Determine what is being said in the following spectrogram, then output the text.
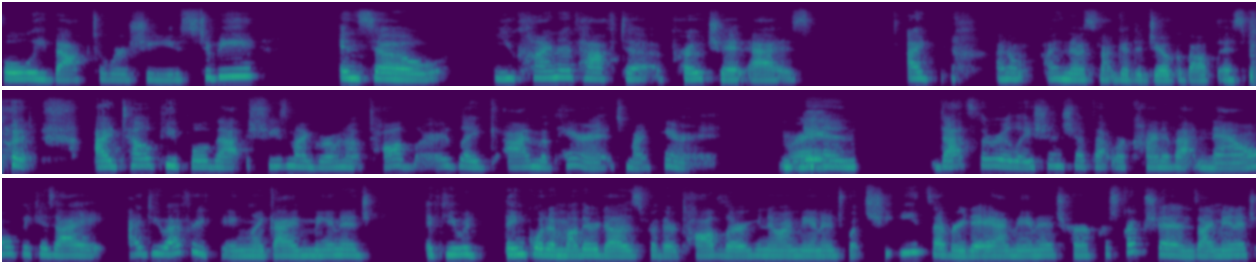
fully back to where she used to be. And so you kind of have to approach it as i i don't i know it's not good to joke about this but i tell people that she's my grown up toddler. Like i'm a parent to my parent. Right. and that's the relationship that we're kind of at now because I I do everything. Like I manage if you would think what a mother does for their toddler, you know, I manage what she eats every day. I manage her prescriptions. I manage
